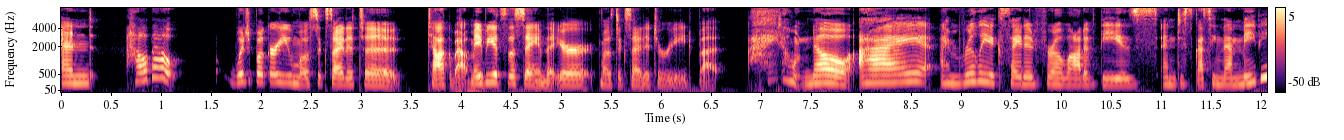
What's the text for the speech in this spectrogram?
And how about which book are you most excited to talk about? Maybe it's the same that you're most excited to read, but I don't know. I I'm really excited for a lot of these and discussing them. Maybe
